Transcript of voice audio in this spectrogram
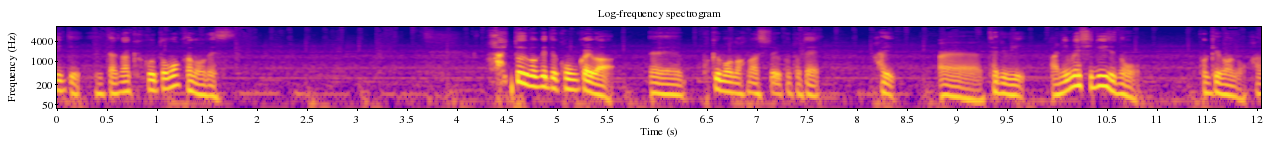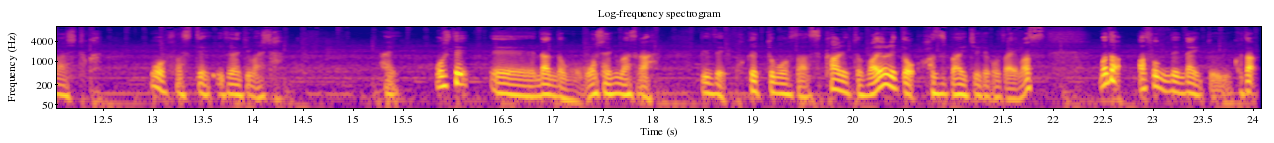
見ていただくことも可能です。はい、というわけで今回は、えー、ポケモンの話ということで、はい、えー、テレビ、アニメシリーズのポケモンの話とかをさせていただきました。はい。そして、えー、何度も申し上げますが、現在、ポケットモンスタースカーレット・バイオレット発売中でございます。まだ遊んでないという方、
